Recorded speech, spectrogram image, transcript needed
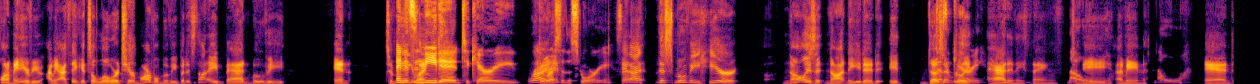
Quantumania review. I mean, I think it's a lower tier Marvel movie, but it's not a bad movie. And to and it's like, needed to carry right, the rest and, of the story. So. And I, this movie here, not only is it not needed, it doesn't, doesn't really carry. add anything no. to me. I mean, no. And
